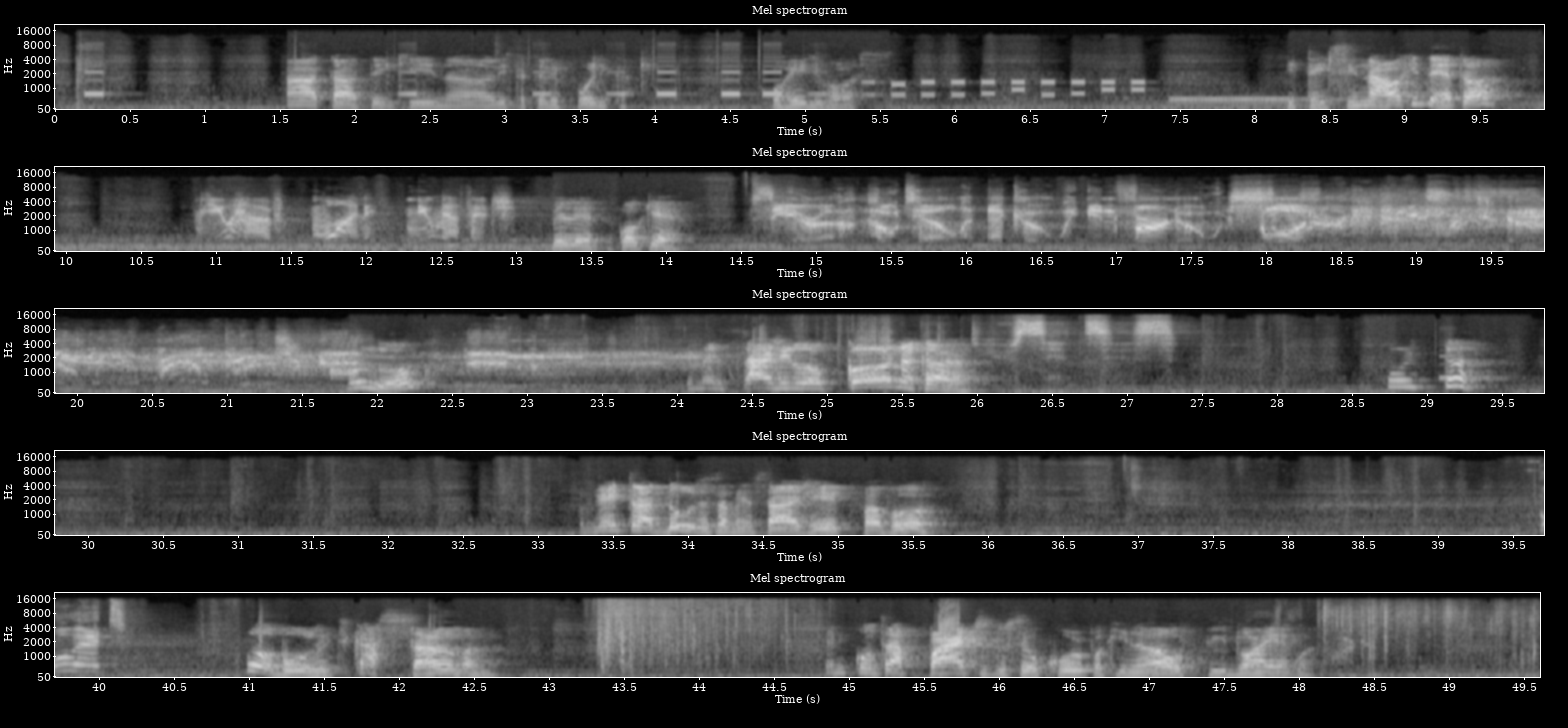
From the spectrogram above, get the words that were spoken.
Ah tá, tem que ir na lista telefônica. Correio de voz. E tem sinal aqui dentro, ó. You have one new message. Beleza, qual que é? Sierra, Hotel, Echo, Inferno, Slaughter. Ô louco. Que mensagem loucona, cara. Your senses. Eita. Alguém traduz essa mensagem aí, por favor. Bullet! Ô, Bullet, caçamba. Quero encontrar partes do seu corpo aqui não, filho de uma égua.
